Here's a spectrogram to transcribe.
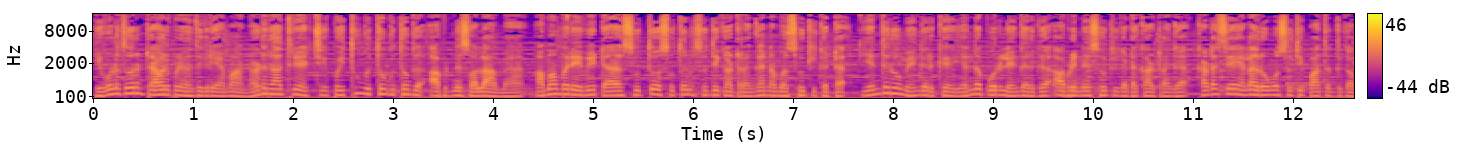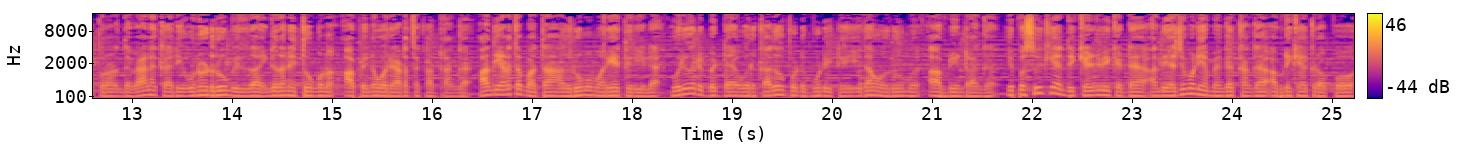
இவ்வளவு தூரம் டிராவல் பண்ணி வந்துக்கிறியாமா நடு ராத்திரி ஆயிடுச்சு. போய் தூங்கு தூங்கு தூங்கு அப்படின்னு சொல்லாம அம்மாம்பரிய வீட்டை சுத்தோ சுத்தோன்னு சுத்தி காட்டுறாங்க நம்ம சூக்கி கிட்ட. எந்த ரூம் எங்க இருக்கு? எந்த பொருள் எங்க இருக்கு? அப்படின்னு சூக்கி கிட்ட காட்டுறாங்க. கடைசியா எல்லா ரூமும் சுத்தி பார்த்ததுக்கு அப்புறம் இந்த வேலைக்காரி உன்னோட ரூம் இதுதான். இங்க தானே தூங்கணும். அப்படின்னு ஒரு இடத்த காட்டுறாங்க. அந்த இடத்த பார்த்தா அது ரூம் மாதிரியே தெரியல. ஒரே ஒரு பெட்டை ஒரு கதவு போட்டு மூடிட்டு இதான் ஒரு ரூம் அப்படின்றாங்க. இப்ப சூக்கி அந்த கேள்வி கேட்ட அந்த எஜமானி அம்மா எங்க இருக்காங்க அப்படின்னு கேக்குறப்போ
